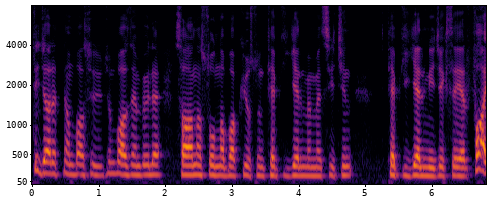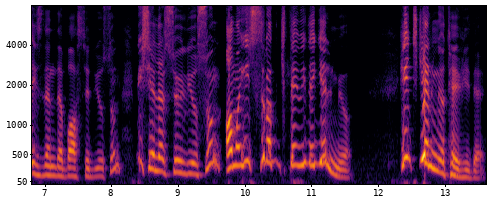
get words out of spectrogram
ticaretten bahsediyorsun. Bazen böyle sağına soluna bakıyorsun tepki gelmemesi için tepki gelmeyecekse eğer faizden de bahsediyorsun. Bir şeyler söylüyorsun ama hiç sıra tevhide gelmiyor. Hiç gelmiyor tevhide.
